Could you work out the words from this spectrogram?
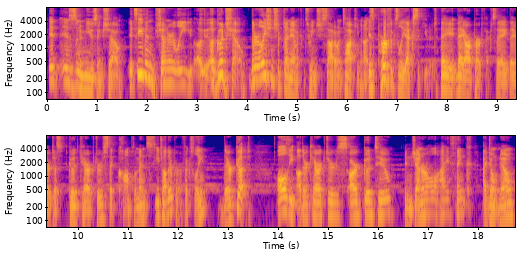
it is an amusing show. It's even generally a, a, good show. The relationship dynamic between Chisato and Takina is perfectly executed. They they are perfect. They they are just good characters that complement each other perfectly. They're good. All the other characters are good too, in general, I think. I don't know.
